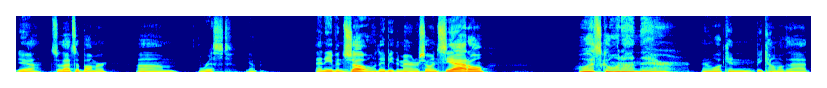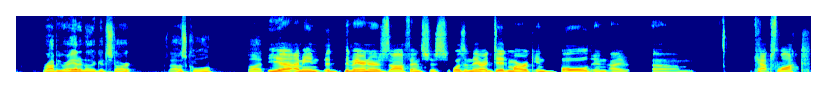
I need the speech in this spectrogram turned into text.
Yeah, so that's a bummer. Um, wrist. Yep. And even so, they beat the Mariners. So in Seattle, what's going on there, and what can become of that? Robbie Ray had another good start. So that was cool. But yeah, I mean the, the Mariners offense just wasn't there. I did mark in bold and I um caps locked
